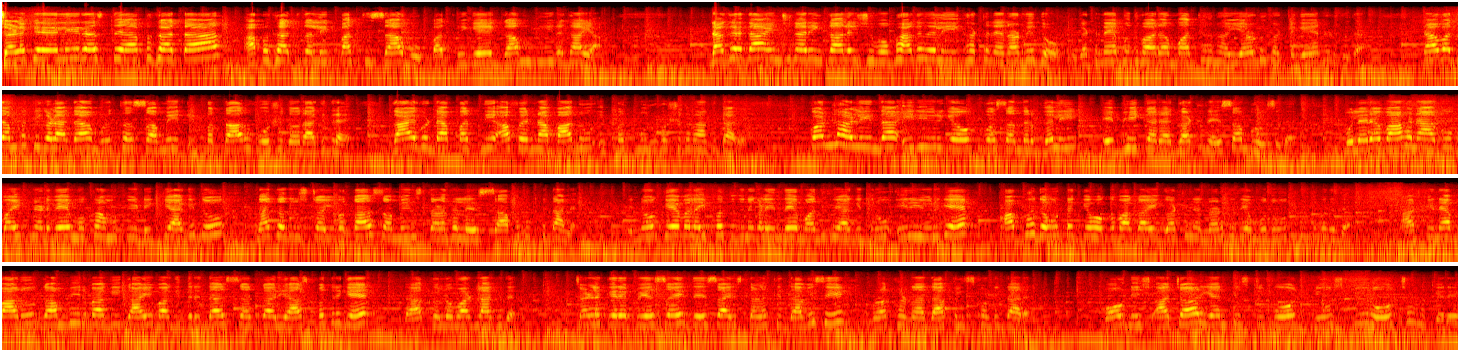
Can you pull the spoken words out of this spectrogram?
ಚಳ್ಳಕೆರೆಯಲ್ಲಿ ರಸ್ತೆ ಅಪಘಾತ. ಅಪಘಾತದಲ್ಲಿ ಪತ್ನಿ ಸಾವು, ಪತ್ನಿಗೆ ಗಂಭೀರ ಗಾಯ. ನಗರದ ಇಂಜಿನಿಯರಿಂಗ್ ಕಾಲೇಜು ಮುಂಭಾಗದಲ್ಲಿ ಈ ಘಟನೆ ನಡೆದಿದ್ದು ಘಟನೆ ಬುಧವಾರ ಮಧ್ಯಾಹ್ನ ಎರಡು ಗಂಟೆಗೆ ನಡೆದಿದೆ. ನವ ದಂಪತಿಗಳಾದ ಮೃತ ಸಮೀರ್ ಇಪ್ಪತ್ತಾರು ವರ್ಷದವರಾಗಿದ್ದರೆ ಗಾಯಗೊಂಡ ಪತ್ನಿ ಅಫೆರ್ನ ಬಾನು ಇಪ್ಪತ್ಮೂರು ವರ್ಷದವರಾಗಿದ್ದಾರೆ. ಕೊಂಡ್ಲಹಳ್ಳಿಯಿಂದ ಹಿರಿಯೂರಿಗೆ ಹೋಗುವ ಸಂದರ್ಭದಲ್ಲಿ ಈ ಭೀಕರ ಘಟನೆ ಸಂಭವಿಸಿದೆ. ಬುಲೆರೋ ವಾಹನ ಹಾಗೂ ಬೈಕ್ ನಡುವೆ ಮುಖಾಮುಖಿ ಡಿಕ್ಕಿಯಾಗಿದ್ದು, ನತದೃಷ್ಟ ಯುವಕ ಸಮೀರ್ ಸ್ಥಳದಲ್ಲೇ ಸಾವನ್ನಪ್ಪಿದ್ದಾನೆ ಇನ್ನು ಕೇವಲ ಇಪ್ಪತ್ತು ದಿನಗಳ ಹಿಂದೆ ಮದುವೆಯಾಗಿದ್ರು ಹಿರಿಯೂರಿಗೆ ಹಬ್ಬದ ಊಟಕ್ಕೆ ಹೋಗುವಾಗ ಈ ಘಟನೆ ನಡೆದಿದೆ ಎಂಬುದು ತಿಳಿದುಬಂದಿದೆ. ಆಕಿನ ಬಾನು ಗಂಭೀರವಾಗಿ ಗಾಯವಾಗಿದ್ದರಿಂದ ಸರ್ಕಾರಿ ಆಸ್ಪತ್ರೆಗೆ ದಾಖಲು ಮಾಡಲಾಗಿದೆ. ಚಳ್ಳಕೆರೆ ಪಿಎಸ್ಐ ದೇಸಾಯಿ ಸ್ಥಳಕ್ಕೆ ಧಾವಿಸಿ ಪ್ರಕರಣ ದಾಖಲಿಸಿಕೊಂಡಿದ್ದಾರೆ. Mounesh Achar N four news bureau Challakere.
